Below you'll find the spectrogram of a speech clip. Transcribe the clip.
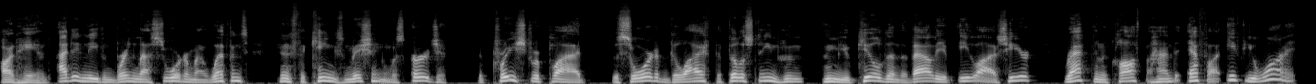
on hand? I didn't even bring my sword or my weapons, since the king's mission was urgent. The priest replied, The sword of Goliath the Philistine, whom, whom you killed in the valley of Elah, is here, wrapped in a cloth behind the ephod. If you want it,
